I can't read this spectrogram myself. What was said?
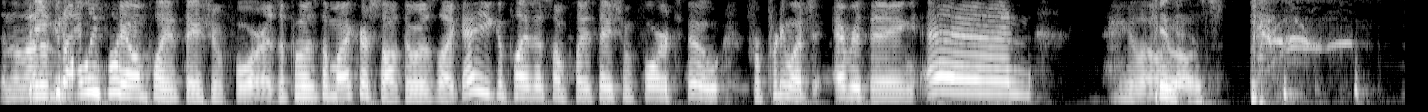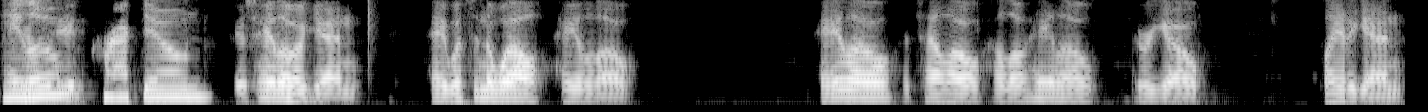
and a lot you of could nice- only play on PlayStation 4, as opposed to Microsoft. It was like, hey, you can play this on PlayStation 4 too for pretty much everything, and Halo. Halos. Halo, Here's- Crackdown. Here's Halo again. Hey, what's in the well? Halo. Halo. It's hello. Hello, Halo. Here we go. Play it again.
